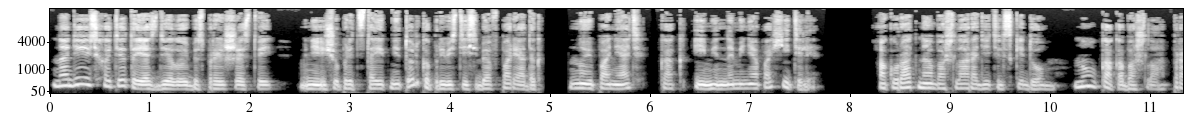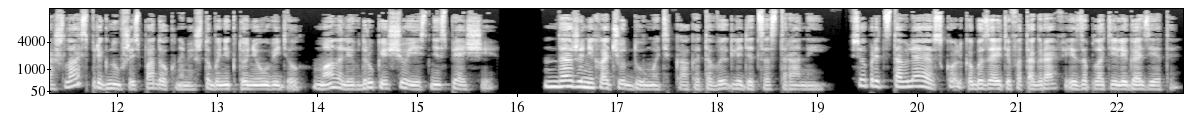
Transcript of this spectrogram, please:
Надеюсь, хоть это я сделаю без происшествий. Мне еще предстоит не только привести себя в порядок, но и понять, как именно меня похитили. Аккуратно обошла родительский дом. Ну, как обошла? Прошлась, пригнувшись под окнами, чтобы никто не увидел. Мало ли, вдруг еще есть не спящие. Даже не хочу думать, как это выглядит со стороны. Все представляю, сколько бы за эти фотографии заплатили газеты.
